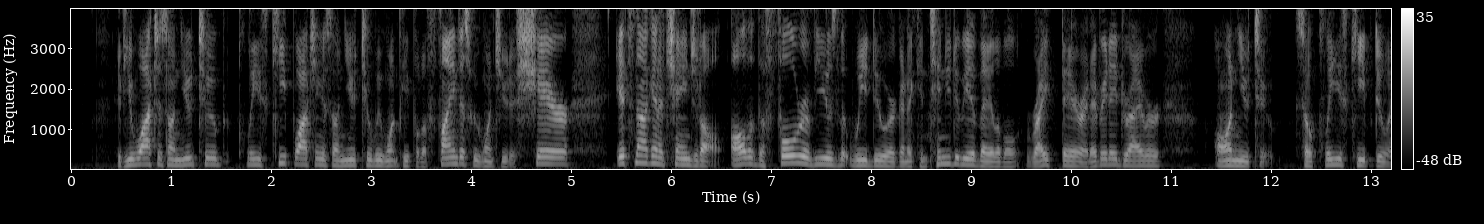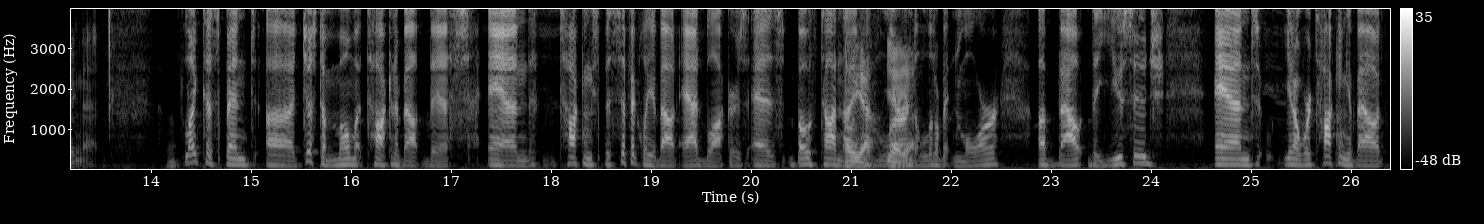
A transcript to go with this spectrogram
If you watch us on YouTube, please keep watching us on YouTube. We want people to find us. We want you to share. It's not going to change at all. All of the full reviews that we do are going to continue to be available right there at Everyday Driver on YouTube. So please keep doing that. Like to spend uh, just a moment talking about this and talking specifically about ad blockers, as both Todd and I Oh, yeah. have learned yeah. a little bit more about the usage. And you know, we're talking about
